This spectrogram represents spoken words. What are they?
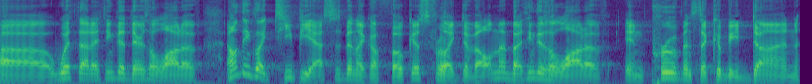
uh, with that, I think that there's a lot of. I don't think like TPS has been like a focus for like development, but I think there's a lot of improvements that could be done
